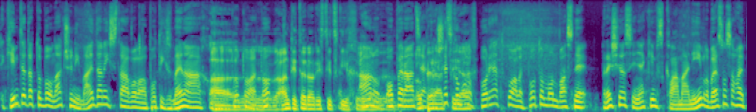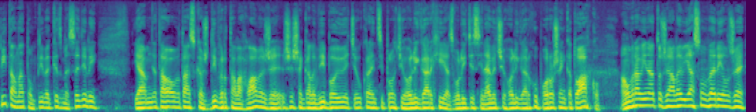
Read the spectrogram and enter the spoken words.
kým teda to bol nadšený majdanista, volal po tých zmenách, a, toto a to. Antiteroristických Áno, operáciách, operácia. všetko bolo v poriadku, ale potom on vlastne prešiel si nejakým sklamaním, lebo ja som sa ho aj pýtal na tom pive, keď sme sedeli, ja, mňa tá otázka vždy vrtala hlave, že, že však ale vy bojujete Ukrajinci proti oligarchii a zvolíte si najväčšieho oligarchu Porošenka, to ako? A on vraví na to, že ale ja som veril, že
